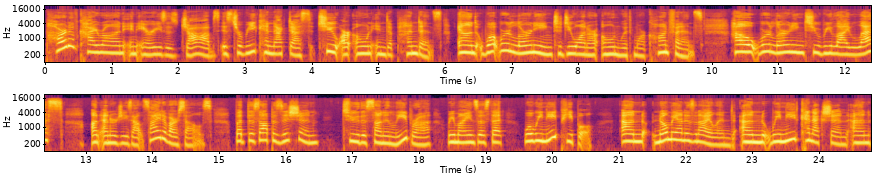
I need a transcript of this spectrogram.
part of Chiron in Aries' jobs is to reconnect us to our own independence and what we're learning to do on our own with more confidence, how we're learning to rely less on energies outside of ourselves. But this opposition to the sun in Libra reminds us that, well, we need people and no man is an island. And we need connection. And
